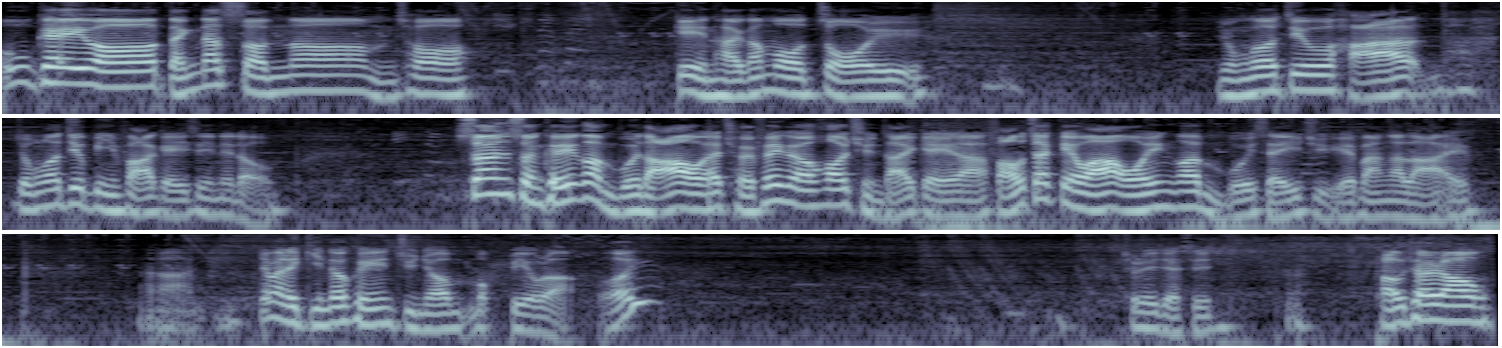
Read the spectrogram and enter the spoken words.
，OK 喎，頂得順咯，唔錯。既然係咁，我再用多招下，用多招變化技先呢度。相信佢應該唔會打我嘅，除非佢有開全體技啦，否則嘅話我應該唔會死住嘅。班加拉啊，因為你見到佢已經轉咗目標啦。喂、出呢隻先，頭翠龍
